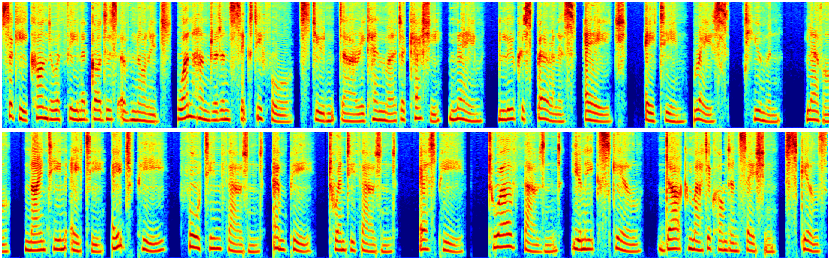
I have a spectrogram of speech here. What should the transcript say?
Saki Kondo Athena goddess of knowledge. 164. Student Diary Kenma Takeshi. Name, Lucas Beryllus. Age, 18. Race, human. Level, 1980. HP, 14,000. MP, 20,000. SP, 12,000. Unique skill, Dark Matter Condensation. Skills.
